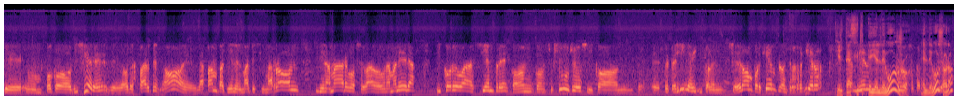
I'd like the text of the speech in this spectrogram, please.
que un poco difiere de otras partes, ¿no? Eh, La Pampa tiene el mate cimarrón, bien amargo, cebado de una manera, y Córdoba siempre con, con sus yuyos y con eh, peperino y con el cedrón, por ejemplo, entre otros hierbas. Y el, tacit- También y el de burro, el de burro, ¿no?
